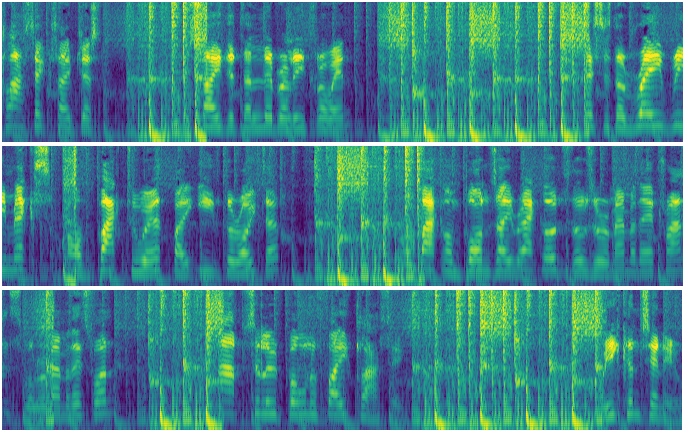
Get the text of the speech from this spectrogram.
Classics I've just decided to liberally throw in. This is the Rave remix of Back to Earth by Yves Deruyter. We're back on Bonzai Records. Those who remember their trance will remember this one. Absolute bona fide classic. We continue.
